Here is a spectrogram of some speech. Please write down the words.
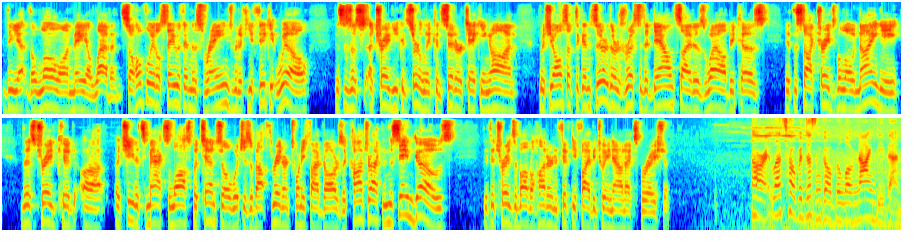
the uh, the low on May 11th. So hopefully it'll stay within this range. But if you think it will, this is a, a trade you can certainly consider taking on. But you also have to consider there's risk to the downside as well because if the stock trades below 90, this trade could uh, achieve its max loss potential, which is about $325 a contract. And the same goes if it trades above 155 between now and expiration. All right, let's hope it doesn't go below 90 then,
